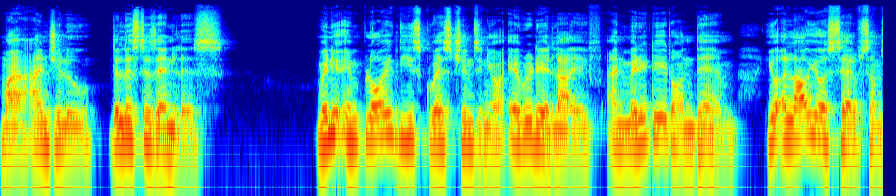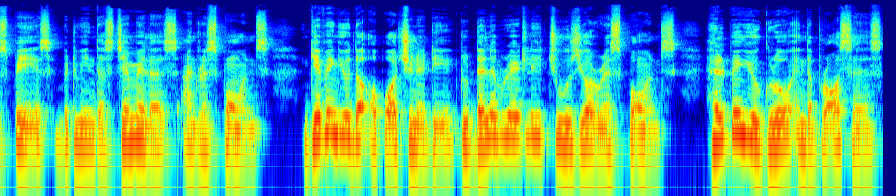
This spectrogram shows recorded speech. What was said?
Maya Angelou, the list is endless. When you employ these questions in your everyday life and meditate on them, you allow yourself some space between the stimulus and response, giving you the opportunity to deliberately choose your response, helping you grow in the process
